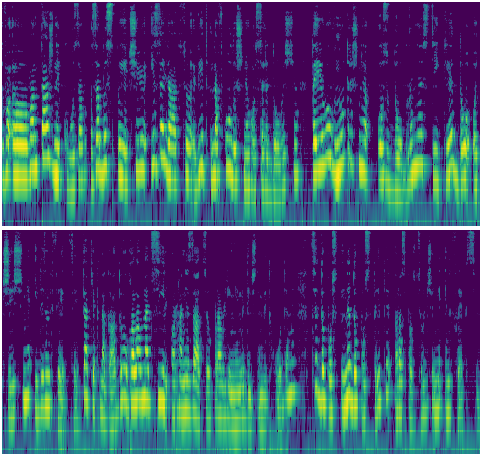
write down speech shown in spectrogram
Вантажний кузов забезпечує ізоляцію від навколишнього середовища та його внутрішнє оздоблення стійке до очищення і дезінфекції. Так як нагадую, головна ціль організації управління медичними відходами це не допустити розповсюдження інфекції.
